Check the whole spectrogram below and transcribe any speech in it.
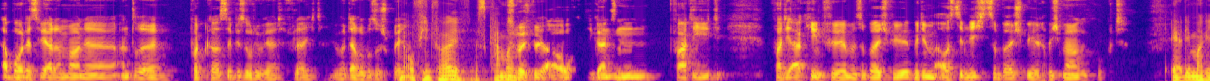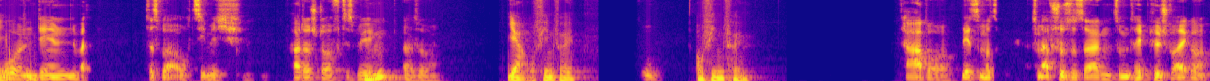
aber das wäre dann mal eine andere Podcast-Episode wert, vielleicht über darüber zu sprechen. Ja, auf jeden Fall, das kann man. Zum Beispiel auch die ganzen Fatih, Fatih Akin-Filme zum Beispiel, mit dem Aus dem Nichts zum Beispiel, habe ich mal geguckt. Ja, den mag ich auch. Und den, das war auch ziemlich harter Stoff, deswegen, mhm. also. Ja, auf jeden Fall. So. Auf jeden Fall. Aber, jetzt mal zum Abschluss zu sagen, zum Till Schweiger.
